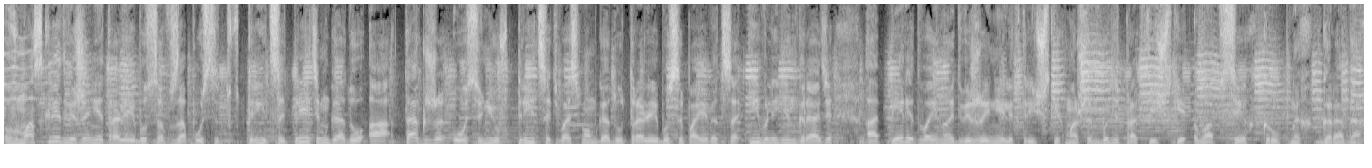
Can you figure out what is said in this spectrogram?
В Москве движение троллейбусов запустят в 1933 году, а также осенью в 1938 году троллейбусы появятся и в Ленинграде, а перед войной движение электрических машин будет практически во всех крупных городах.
